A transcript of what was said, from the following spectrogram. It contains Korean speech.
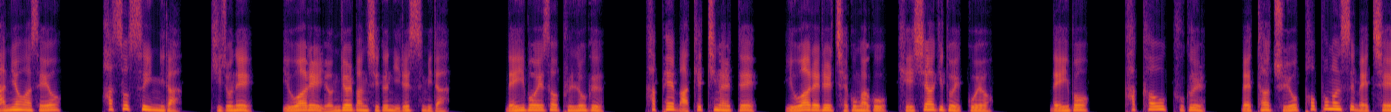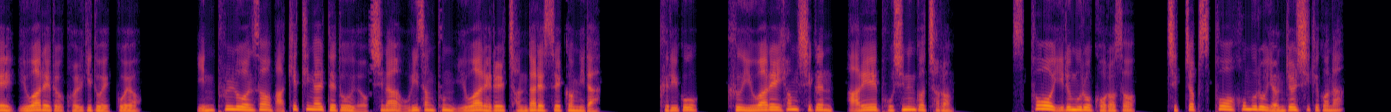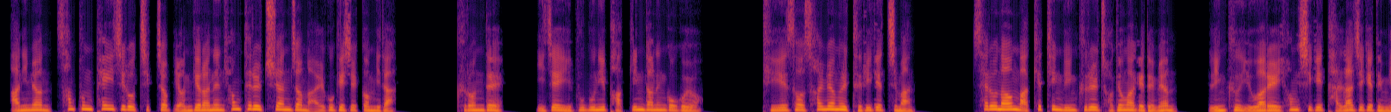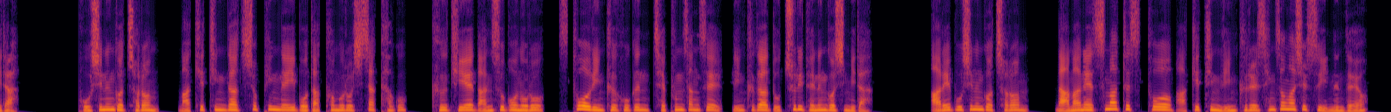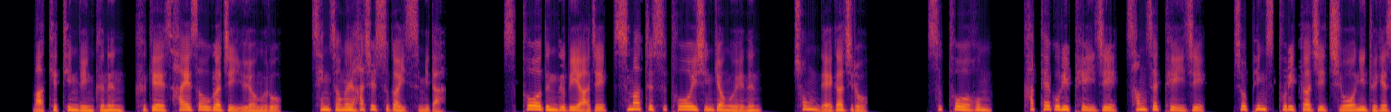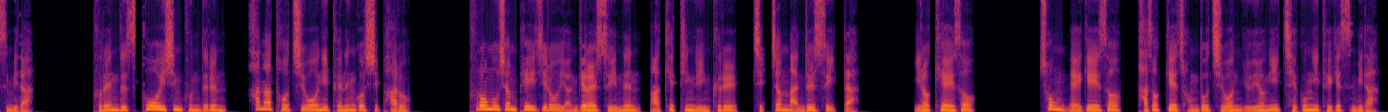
안녕하세요. 핫소스입니다. 기존의 URL 연결 방식은 이랬습니다. 네이버에서 블로그, 카페 마케팅할 때 URL을 제공하고 게시하기도 했고요. 네이버, 카카오, 구글, 메타 주요 퍼포먼스 매체에 URL을 걸기도 했고요. 인플루언서 마케팅할 때도 역시나 우리 상품 URL을 전달했을 겁니다. 그리고 그 URL 형식은 아래에 보시는 것처럼 스토어 이름으로 걸어서 직접 스토어 홈으로 연결시키거나 아니면 상품 페이지로 직접 연결하는 형태를 취한 점 알고 계실 겁니다. 그런데 이제 이 부분이 바뀐다는 거고요. 뒤에서 설명을 드리겠지만 새로 나온 마케팅 링크를 적용하게 되면 링크 URL 형식이 달라지게 됩니다. 보시는 것처럼 마케팅.쇼핑네이버닷컴으로 시작하고 그 뒤에 난수 번호로 스토어 링크 혹은 제품 상세 링크가 노출이 되는 것입니다. 아래 보시는 것처럼 나만의 스마트 스토어 마케팅 링크를 생성하실 수 있는데요. 마케팅 링크는 크게 4에서 5가지 유형으로 생성을 하실 수가 있습니다. 스토어 등급이 아직 스마트 스토어이신 경우에는 총 4가지로 스토어 홈, 카테고리 페이지, 상세 페이지, 쇼핑 스토리까지 지원이 되겠습니다. 브랜드 스토어이신 분들은 하나 더 지원이 되는 것이 바로 프로모션 페이지로 연결할 수 있는 마케팅 링크를 직접 만들 수 있다. 이렇게 해서 총 4개에서 5개 정도 지원 유형이 제공이 되겠습니다.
